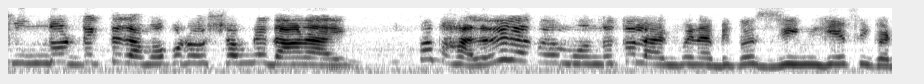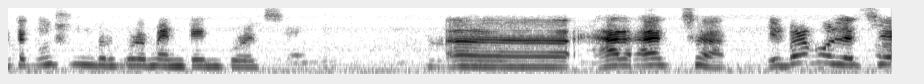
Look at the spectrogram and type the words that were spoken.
সুন্দর দেখতে জামা পরে ওর সামনে দাঁড়াই তো ভালোই লাগবে মন্দ তো লাগবে না বিকজ জিম গিয়ে ফিগারটাকেও সুন্দর করে মেনটেন করেছি। আর আচ্ছা এবার বলেছে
